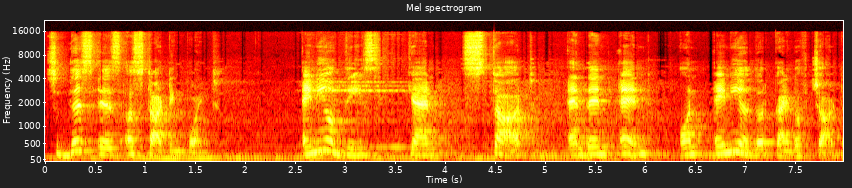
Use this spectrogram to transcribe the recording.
So this is a starting point. Any of these can start and then end on any other kind of chart.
